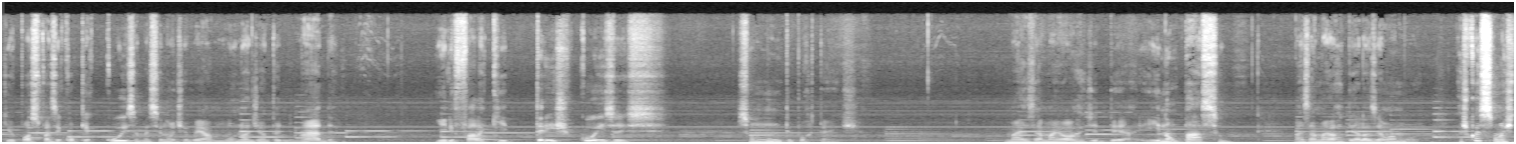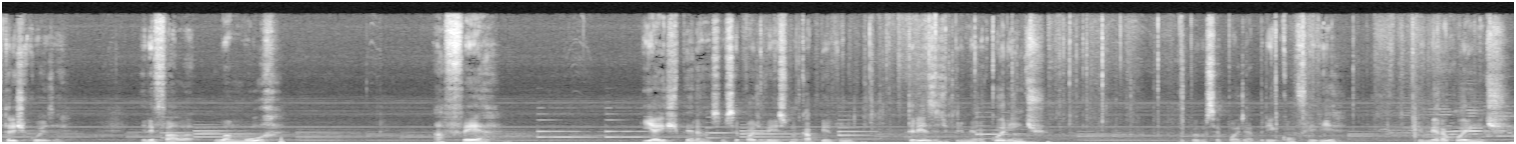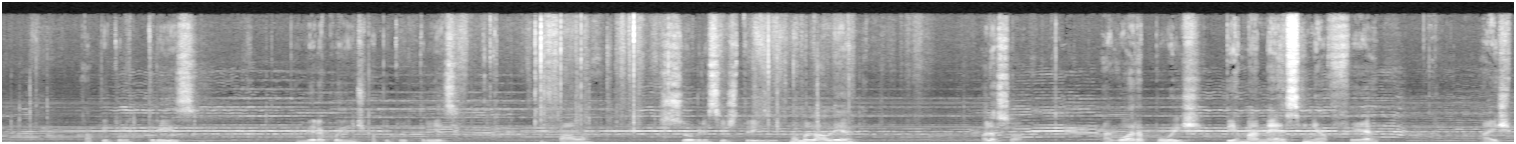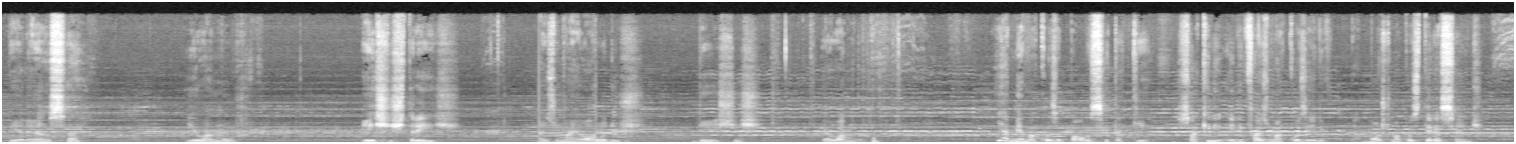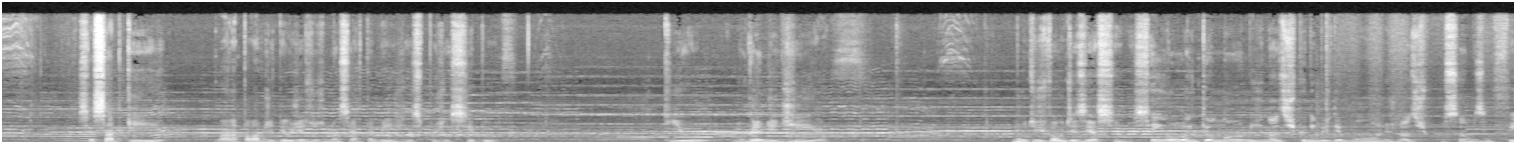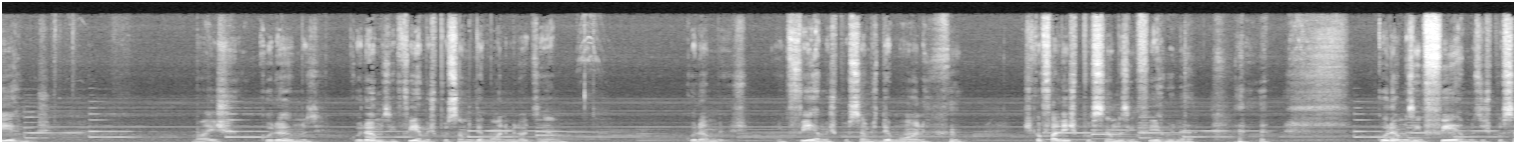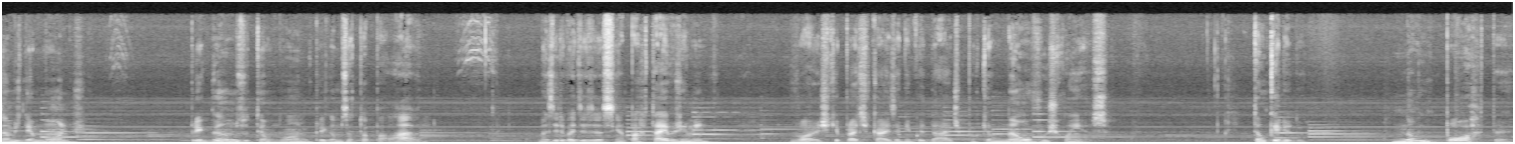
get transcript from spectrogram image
que eu posso fazer qualquer coisa, mas se não tiver amor não adianta de nada. E ele fala que três coisas são muito importantes. Mas a maior de e não passam, mas a maior delas é o amor. Mas quais são as três coisas? Ele fala o amor, a fé e a esperança. Você pode ver isso no capítulo 13 de 1 Coríntios. Depois você pode abrir e conferir. 1 Coríntios, capítulo 13. 1 Coríntios, capítulo 13, que fala sobre esses três itens. Vamos lá ler? Olha só. Agora, pois, permanecem a fé, a esperança e o amor. Estes três, mas o maior de todos destes é o amor. E a mesma coisa Paulo cita aqui. Só que ele faz uma coisa, ele mostra uma coisa interessante. Você sabe que lá na palavra de Deus, Jesus uma certa vez disse para os discípulos que o, no grande dia muitos vão dizer assim: Senhor, em teu nome nós expelimos demônios, nós expulsamos enfermos, nós curamos, curamos enfermos, expulsamos demônios, melhor dizendo, curamos enfermos, expulsamos demônios. Acho que eu falei expulsamos enfermos, né? Curamos enfermos, expulsamos demônios, pregamos o teu nome, pregamos a tua palavra. Mas ele vai dizer assim: Apartai-vos de mim, vós que praticais a iniquidade, porque eu não vos conheço. Então, querido, não importa,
